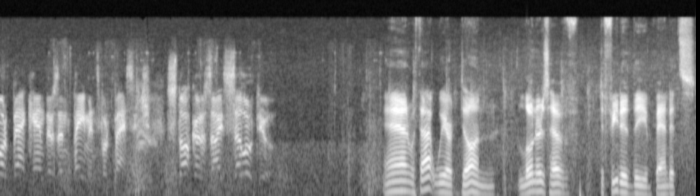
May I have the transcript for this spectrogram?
more backhanders and payments for passage. Stalkers, I salute you. And with that, we are done. Loners have defeated the bandits.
